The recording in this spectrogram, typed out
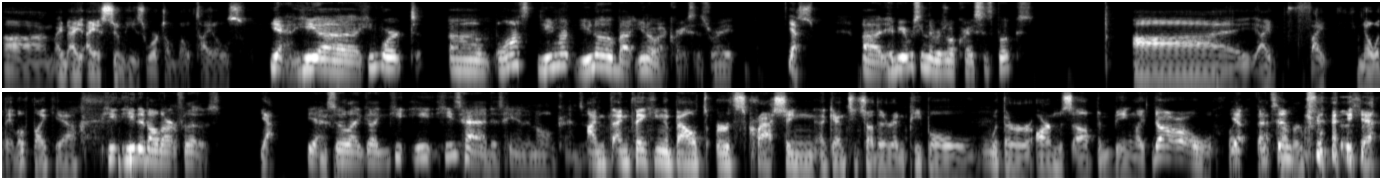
Um i, I- I assume he's worked on both titles. Yeah he uh he worked um lots you know you know about you know about crisis right yes uh have you ever seen the original crisis books uh i i know what they look like yeah he he did all the art for those Yeah. yeah so like like he, he he's had his hand in all kinds of I'm I'm thinking about Earths crashing against each other and people with their arms up and being like, "No!" Like Yep, that's him. yeah.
